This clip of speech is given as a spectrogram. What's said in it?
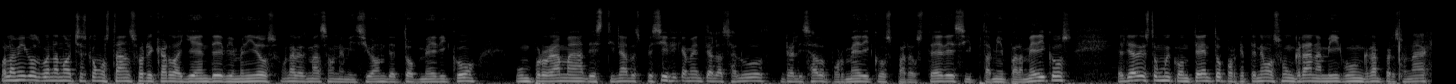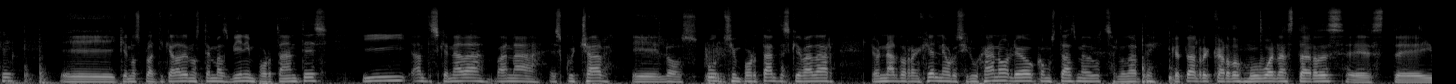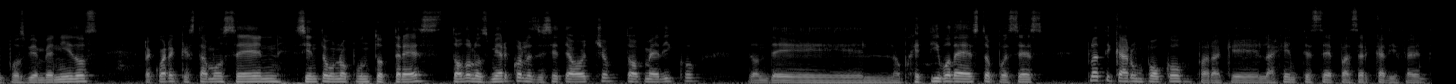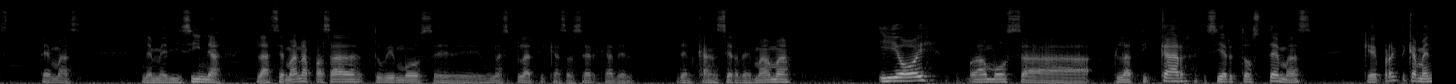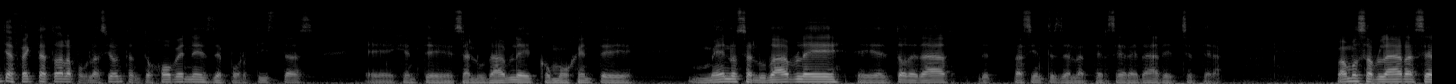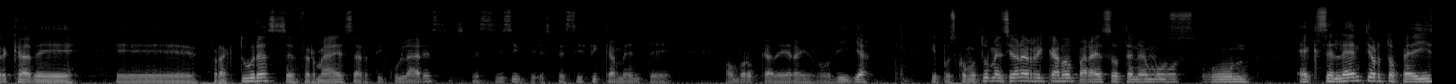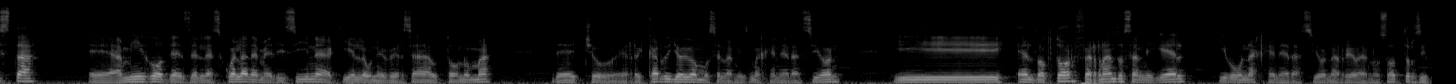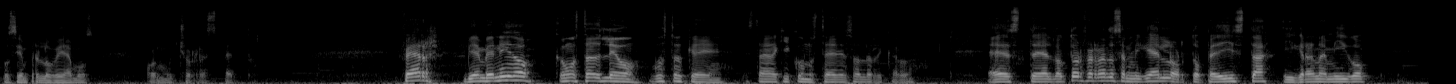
Hola amigos, buenas noches, ¿cómo están? Soy Ricardo Allende, bienvenidos una vez más a una emisión de Top Médico, un programa destinado específicamente a la salud, realizado por médicos para ustedes y también para médicos. El día de hoy estoy muy contento porque tenemos un gran amigo, un gran personaje eh, que nos platicará de unos temas bien importantes y antes que nada van a escuchar eh, los puntos importantes que va a dar Leonardo Rangel, neurocirujano. Leo, ¿cómo estás? Me da gusto saludarte. ¿Qué tal Ricardo? Muy buenas tardes este, y pues bienvenidos. Recuerden que estamos en 101.3 todos los miércoles de 7 a 8, Top Médico, donde el objetivo de esto pues es platicar un poco para que la gente sepa acerca de diferentes temas de medicina. La semana pasada tuvimos eh, unas pláticas acerca del, del cáncer de mama y hoy vamos a platicar ciertos temas que prácticamente afecta a toda la población, tanto jóvenes, deportistas, eh, gente saludable como gente menos saludable, eh, de toda edad, de pacientes de la tercera edad, etcétera. Vamos a hablar acerca de eh, fracturas, enfermedades articulares, específicamente hombro, cadera y rodilla. Y pues como tú mencionas, Ricardo, para eso tenemos un excelente ortopedista, eh, amigo desde la Escuela de Medicina aquí en la Universidad Autónoma. De hecho, eh, Ricardo y yo íbamos en la misma generación y el doctor Fernando San Miguel iba una generación arriba de nosotros y pues siempre lo veíamos con mucho respeto. Fer, bienvenido. ¿Cómo estás, Leo? Gusto que estar aquí con ustedes. Hola, Ricardo. Este, el doctor Fernando San Miguel, ortopedista y gran amigo.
